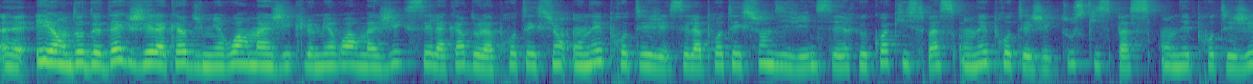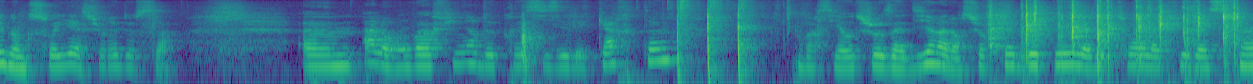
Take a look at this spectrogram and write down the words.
Euh, et en dos de deck, j'ai la carte du miroir magique. Le miroir magique, c'est la carte de la protection. On est protégé. C'est la protection divine. C'est-à-dire que quoi qu'il se passe, on est protégé. Tout ce qui se passe, on est protégé. Donc soyez assurés de cela. Euh, alors, on va finir de préciser les cartes voir s'il y a autre chose à dire. Alors, sur tête d'épée, la victoire, l'accusation,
